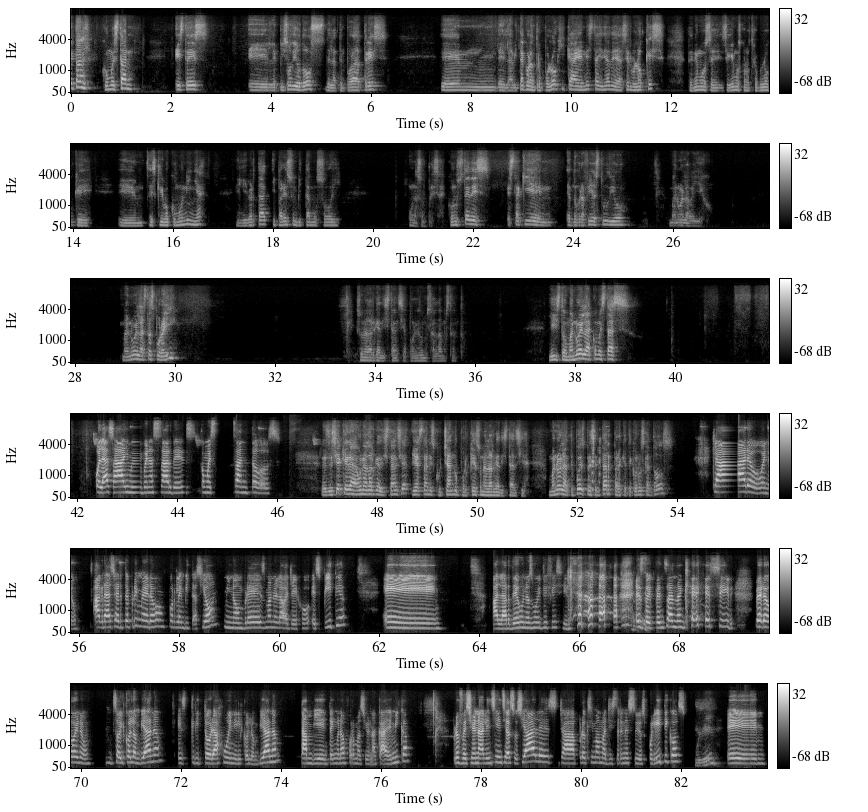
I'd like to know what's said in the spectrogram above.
¿Qué tal? ¿Cómo están? Este es el episodio 2 de la temporada 3 em, de la bitácora antropológica en esta idea de hacer bloques. Tenemos, eh, seguimos con nuestro bloque em, Escribo como niña en libertad y para eso invitamos hoy una sorpresa. Con ustedes está aquí en Etnografía Estudio Manuela Vallejo. Manuela, ¿estás por ahí? Es una larga distancia, por eso nos tardamos tanto. Listo, Manuela, ¿cómo estás? Hola, Sai, muy buenas tardes. ¿Cómo están todos? Les decía que era una larga distancia, ya están escuchando por qué es una larga distancia. Manuela, ¿te puedes presentar para que te conozcan todos? Claro, bueno, agradecerte primero por la invitación. Mi nombre es Manuela Vallejo Espitia. Eh, hablar de uno es muy difícil. Estoy pensando en qué decir, pero bueno, soy colombiana, escritora juvenil colombiana. También tengo una formación académica profesional en ciencias sociales, ya próxima magíster en estudios políticos. Muy bien. Eh,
